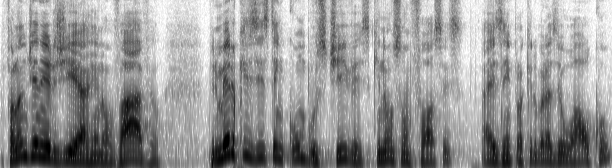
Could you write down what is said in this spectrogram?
falando de energia renovável, primeiro que existem combustíveis que não são fósseis, a exemplo aqui no Brasil, o álcool,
